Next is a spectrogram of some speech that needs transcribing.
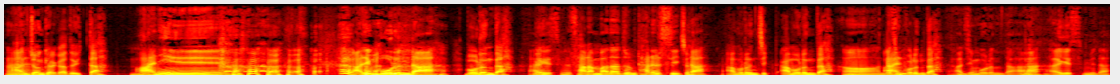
네. 안 좋은 결과도 있다. 음, 아니. 아직 모른다. 모른다. 네. 알겠습니다. 사람마다 좀 다를 수 있다. 아무런지 아무른다. 어, 아직 난- 모른다. 아직 모른다. 알겠습니다.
